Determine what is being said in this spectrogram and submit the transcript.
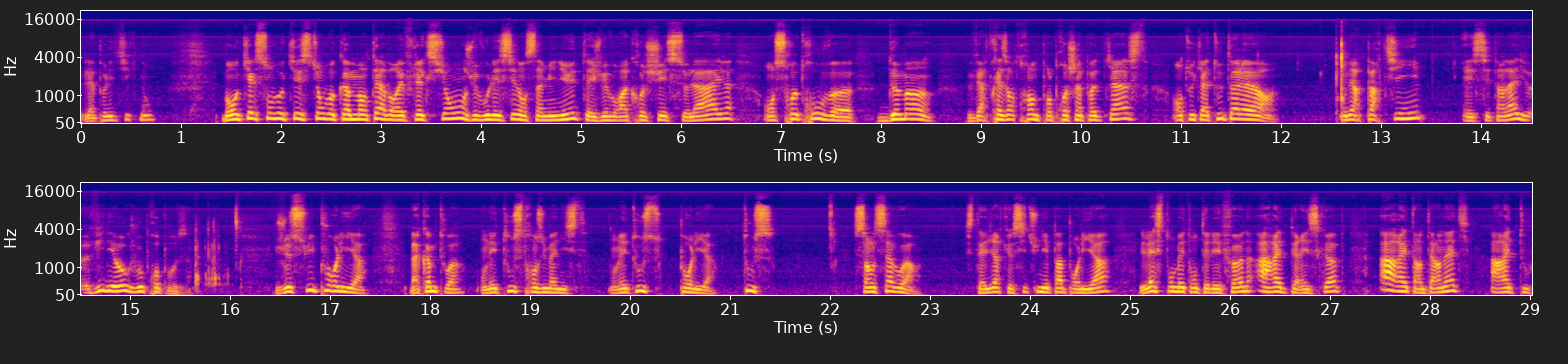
La politique, non. Bon, quelles sont vos questions, vos commentaires, vos réflexions? Je vais vous laisser dans 5 minutes et je vais vous raccrocher ce live. On se retrouve euh, demain vers 13h30 pour le prochain podcast. En tout cas, tout à l'heure, on est reparti et c'est un live vidéo que je vous propose. Je suis pour l'IA. Bah comme toi, on est tous transhumanistes. On est tous pour l'IA. Tous. sans le savoir. C'est-à-dire que si tu n'es pas pour l'IA, laisse tomber ton téléphone, arrête Periscope, arrête Internet, arrête tout.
